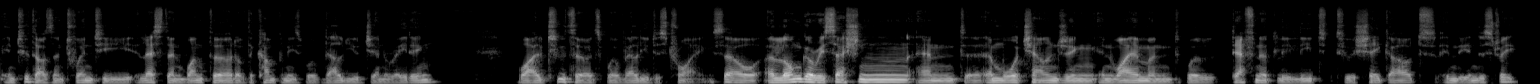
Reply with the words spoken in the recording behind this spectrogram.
In 2020 less than one third of the companies were value generating while two thirds were value destroying. So, a longer recession and uh, a more challenging environment will definitely lead to a shakeout in the industry.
